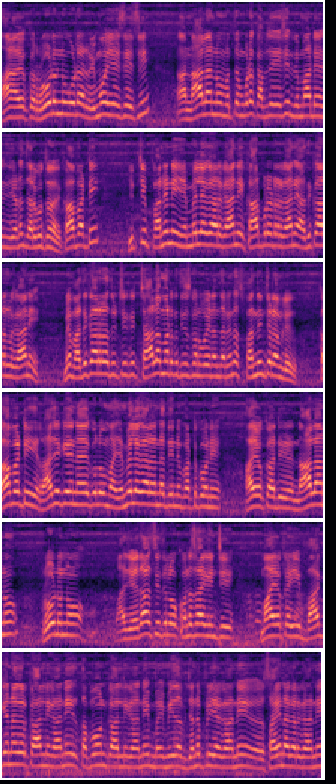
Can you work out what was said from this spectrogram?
ఆ యొక్క రోడ్డును కూడా రిమూవ్ చేసేసి ఆ నాలను మొత్తం కూడా కబ్జా చేసి రిమాండ్ చేయడం జరుగుతున్నది. కాబట్టి ఇట్టి పనిని ఎమ్మెల్యే గారు కానీ కార్పొరేటర్ కానీ అధికారులు కానీ మేము అధికారుల దృష్టికి చాలా మటుకు తీసుకొని పోయిన స్పందించడం లేదు. కాబట్టి రాజకీయ నాయకులు మా ఎమ్మెల్యే గారన్న దీన్ని పట్టుకొని ఆ యొక్క నాలాను రోడ్డును అది యథాస్థితిలో కొనసాగించి మా యొక్క ఈ భాగ్యనగర్ కాలనీ కానీ తపోవన్ కాలనీ కానీ మీ- మీద జనప్రియ కానీ సాయినగర్ కానీ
